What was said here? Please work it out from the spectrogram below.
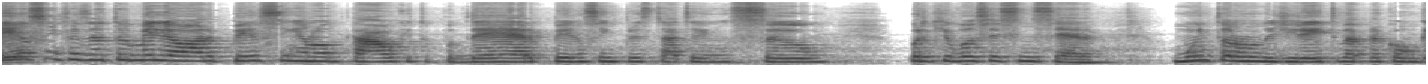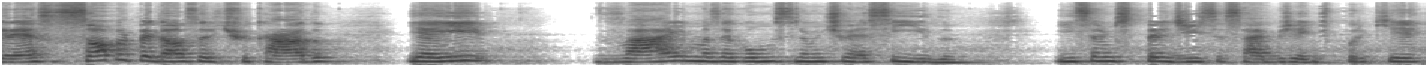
Pensa em fazer o teu melhor, pensa em anotar o que tu puder, pensa em prestar atenção, porque vou ser sincera, muito aluno de direito vai para congresso só para pegar o certificado e aí vai, mas é como se não tivesse ido. Isso é um desperdício, sabe, gente? Porque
